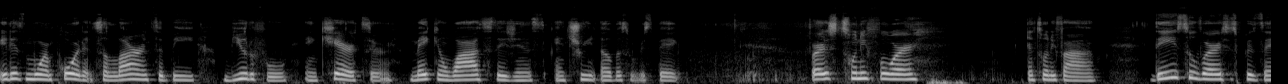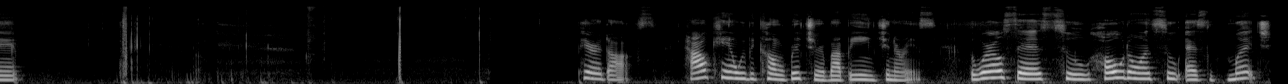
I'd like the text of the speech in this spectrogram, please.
It is more important to learn to be beautiful in character, making wise decisions, and treating others with respect verse 24 and 25. These two verses present paradox. How can we become richer by being generous? The world says to hold on to as much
